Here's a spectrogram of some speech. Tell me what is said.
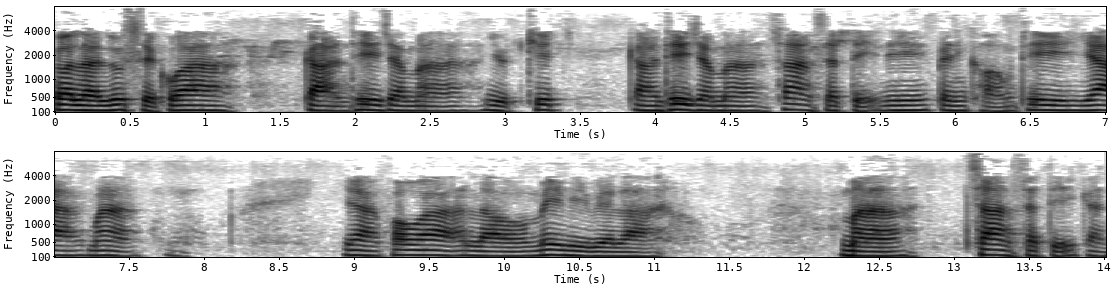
ก็เลยรู้สึกว่าการที่จะมาหยุดคิด การที่จะมาสร้างสตินี้เป็นของที่ยากมาก ยากเพราะว่าเราไม่มีเวลามาสร้างสติกัน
